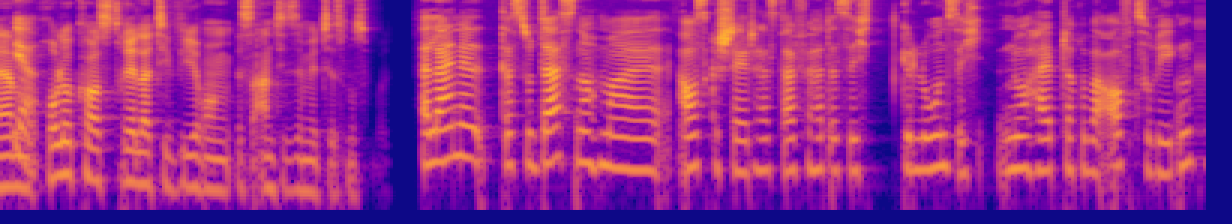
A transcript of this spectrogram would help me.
Ähm, ja. Holocaust-Relativierung ist Antisemitismus. Alleine, dass du das nochmal ausgestellt hast, dafür hat es sich gelohnt, sich nur halb darüber aufzuregen.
